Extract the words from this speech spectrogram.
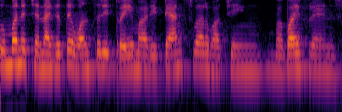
ತುಂಬಾ ಚೆನ್ನಾಗಿರುತ್ತೆ. ಒಂದು ಸರಿ ಟ್ರೈ ಮಾಡಿ. Thanks for watching. Bye friends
